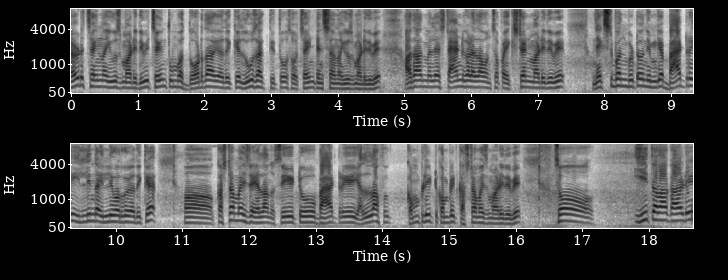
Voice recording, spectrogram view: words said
ಎರಡು ಚೈನ್ನ ಯೂಸ್ ಮಾಡಿದ್ದೀವಿ ಚೈನ್ ತುಂಬ ದೊಡ್ಡದಾಗಿ ಅದಕ್ಕೆ ಲೂಸ್ ಆಗ್ತಿತ್ತು. ಸೊ ಚೈನ್ ಟೆನ್ಷನ್ನ ಯೂಸ್ ಮಾಡಿದ್ದೀವಿ ಅದಾದಮೇಲೆ ಸ್ಟ್ಯಾಂಡ್ಗಳೆಲ್ಲ ಒಂದು ಸ್ವಲ್ಪ ಎಕ್ಸ್ಟೆಂಡ್ ಮಾಡಿದ್ದೀವಿ ನೆಕ್ಸ್ಟ್ ಬಂದುಬಿಟ್ಟು ನಿಮಗೆ ಬ್ಯಾಟ್ರಿ ಇಲ್ಲಿಂದ ಇಲ್ಲಿವರೆಗೂ ಅದಕ್ಕೆ ಕಸ್ಟಮೈಸ್ಡ್ ಎಲ್ಲನೂ ಸೀಟು ಬ್ಯಾಟ್ರಿ ಎಲ್ಲ ಫುಲ್ ಕಂಪ್ಲೀಟ್ ಕಂಪ್ಲೀಟ್ ಕಸ್ಟಮೈಸ್ ಮಾಡಿದ್ದೀವಿ ಸೊ ಈ ಥರ ಗಾಡಿ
